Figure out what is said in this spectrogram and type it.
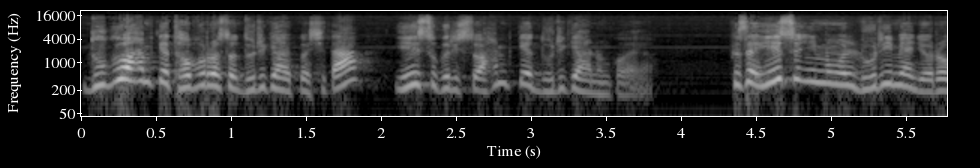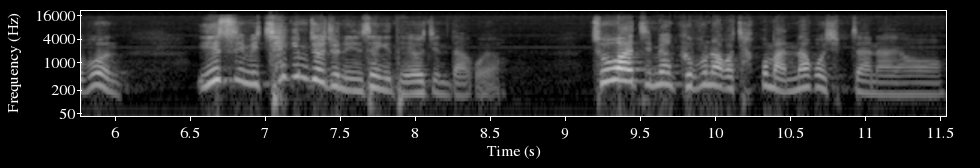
누구와 함께 더불어서 누리게 할 것이다? 예수 그리스도와 함께 누리게 하는 거예요. 그래서 예수님을 누리면 여러분 예수님이 책임져 주는 인생이 되어진다고요. 좋아지면 그분하고 자꾸 만나고 싶잖아요.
